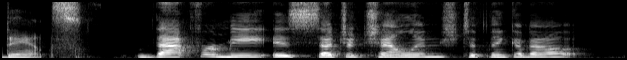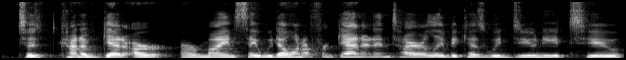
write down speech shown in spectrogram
dance? That for me is such a challenge to think about to kind of get our our mind say we don't want to forget it entirely because we do need to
